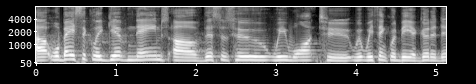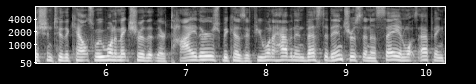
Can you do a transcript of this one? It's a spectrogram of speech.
uh, will basically give names of this is who we want to, we think would be a good addition to the council. We want to make sure that they're tithers because if you want to have an invested interest and a say in what's happening,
